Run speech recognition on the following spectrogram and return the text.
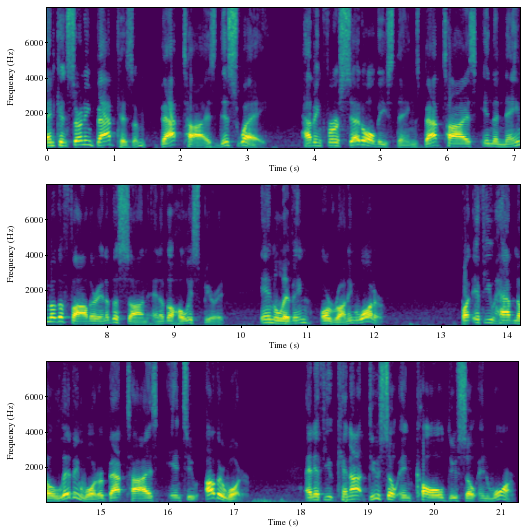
And concerning baptism, baptize this way having first said all these things, baptize in the name of the Father and of the Son and of the Holy Spirit in living or running water. But if you have no living water, baptize into other water. And if you cannot do so in cold, do so in warm.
